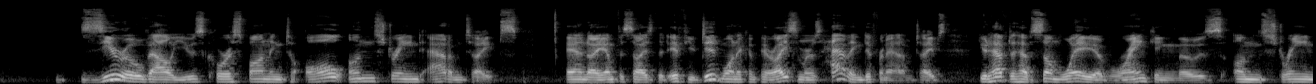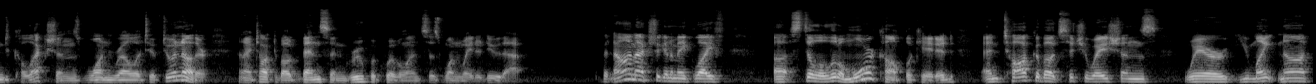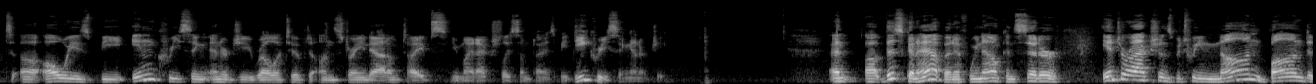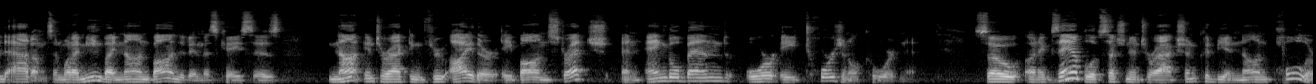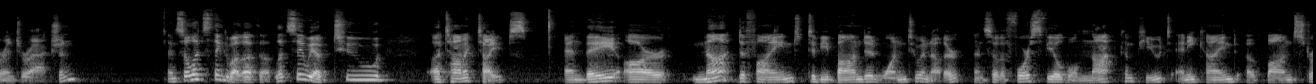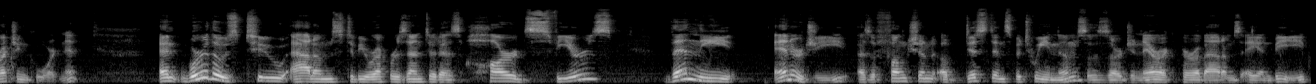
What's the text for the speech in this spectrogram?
zero values corresponding to all unstrained atom types. And I emphasized that if you did want to compare isomers having different atom types, you'd have to have some way of ranking those unstrained collections one relative to another. And I talked about Benson group equivalence as one way to do that. But now I'm actually going to make life uh, still a little more complicated and talk about situations where you might not uh, always be increasing energy relative to unstrained atom types. You might actually sometimes be decreasing energy. And uh, this can happen if we now consider interactions between non-bonded atoms. And what I mean by non-bonded in this case is not interacting through either a bond stretch, an angle bend, or a torsional coordinate. So an example of such an interaction could be a nonpolar interaction, and so let's think about that. Let's say we have two atomic types, and they are not defined to be bonded one to another, and so the force field will not compute any kind of bond stretching coordinate. And were those two atoms to be represented as hard spheres, then the energy as a function of distance between them, so this is our generic pair of atoms A and B,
